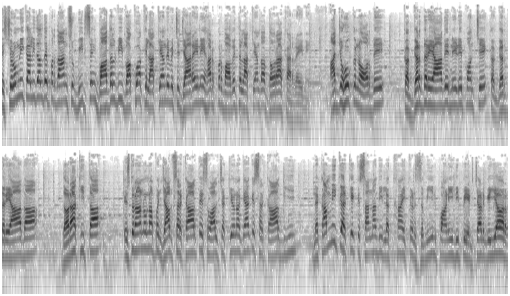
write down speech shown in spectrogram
ਤੇ ਸ਼੍ਰੋਮਣੀ ਅਕਾਲੀ ਦਲ ਦੇ ਪ੍ਰਧਾਨ ਸੁਖਬੀਰ ਸਿੰਘ ਬਾਦਲ ਵੀ ਵੱਖ-ਵੱਖ ਇਲਾਕਿਆਂ ਦੇ ਵਿੱਚ ਜਾ ਰਹੇ ਨੇ, ਹੜ੍ਹ ਪ੍ਰਭਾਵਿਤ ਇਲਾਕਿਆਂ ਦਾ ਦੌਰਾ ਕਰ ਰਹੇ ਨੇ। ਅੱਜ ਉਹ ਘਨੌਰ ਦੇ ਘੱਗਰ ਦਰਿਆ ਦੇ ਨੇੜੇ ਪਹੁੰਚੇ, ਘੱਗਰ ਦਰਿਆ ਦਾ ਦੌਰਾ ਕੀਤਾ। ਇਸ ਦੌਰਾਨ ਉਹਨਾਂ ਪੰਜਾਬ ਸਰਕਾਰ ਤੇ ਸਵਾਲ ਚੱਕੇ, ਉਹਨਾਂ ਕਿਹਾ ਕਿ ਸਰਕਾਰ ਦੀ ਨਾਕਾਮੀ ਕਰਕੇ ਕਿਸਾਨਾਂ ਦੀ ਲੱਖਾਂ ਏਕੜ ਜ਼ਮੀਨ ਪਾਣੀ ਦੀ ਭੇਟ ਚੜ ਗਈ ਹੈ ਔਰ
